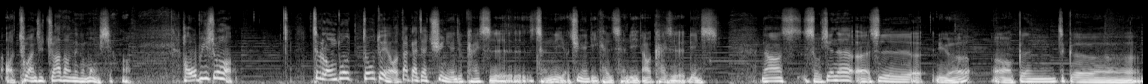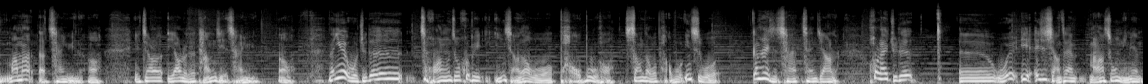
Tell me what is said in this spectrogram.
啊，突然去抓到那个梦想啊。好，我比如说，这个龙多周队哦，大概在去年就开始成立了，去年底开始成立，然后开始练习。那首先呢，呃，是女儿呃跟这个妈妈呃参与了啊，也邀邀了她堂姐参与啊。那因为我觉得在划龙舟会不会影响到我跑步哈，伤到我跑步，因此我刚开始参参加了，后来觉得呃，我也一直想在马拉松里面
